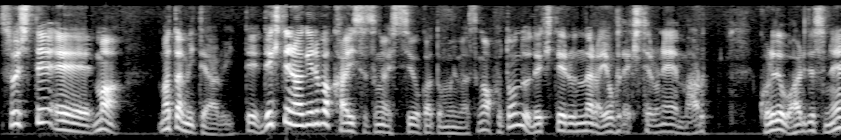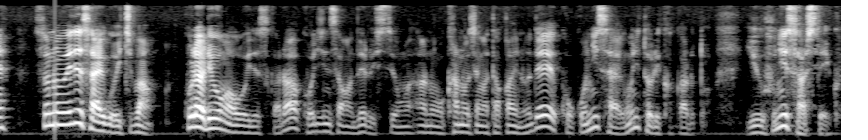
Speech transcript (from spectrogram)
そして、えー、まあ、また見て歩いて、できてなければ解説が必要かと思いますが、ほとんどできてるんならよくできてるね、丸。これで終わりですね。その上で最後1番。これは量が多いですから、個人差が出る必要が、あの可能性が高いので、ここに最後に取り掛かるというふうに指していく。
